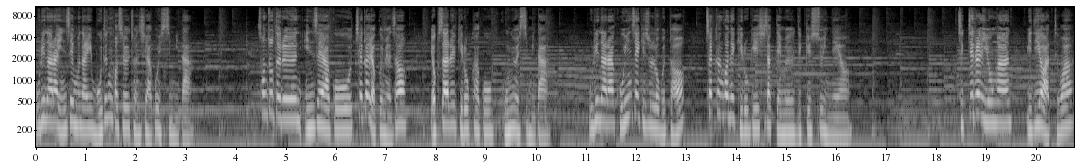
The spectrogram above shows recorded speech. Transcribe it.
우리나라 인쇄 문화의 모든 것을 전시하고 있습니다. 선조들은 인쇄하고 책을 엮으면서 역사를 기록하고 공유했습니다. 우리나라 고인쇄 기술로부터 책 한 권의 기록이 시작됨을 느낄 수 있네요. 직지를 이용한 미디어 아트와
